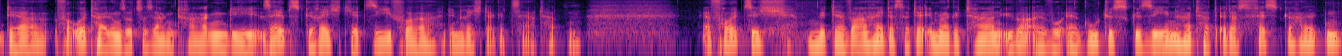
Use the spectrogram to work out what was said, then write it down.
der Verurteilung sozusagen tragen, die selbstgerecht jetzt sie vor den Richter gezerrt hatten. Er freut sich mit der Wahrheit, das hat er immer getan, überall wo er Gutes gesehen hat, hat er das festgehalten,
